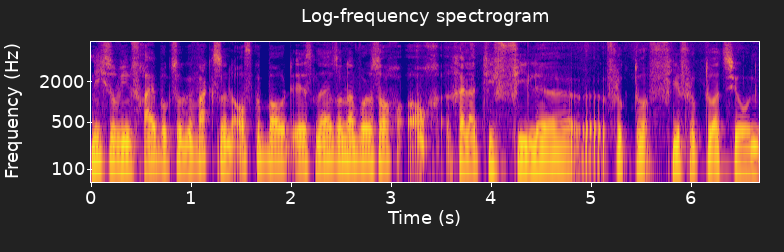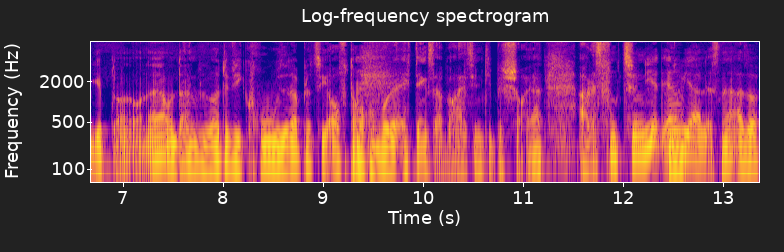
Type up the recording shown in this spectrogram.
nicht so wie in Freiburg so gewachsen und aufgebaut ist, ne, sondern wo es auch, auch relativ viele äh, Fluktu viel Fluktuationen gibt und, ne, und dann Leute wie Kruse da plötzlich auftauchen, wo du echt denkst, aber sind die bescheuert. Aber das funktioniert irgendwie alles. Ne? Also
